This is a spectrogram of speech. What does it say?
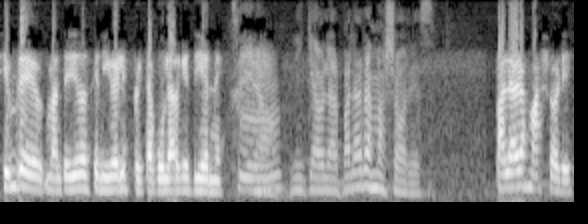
siempre manteniendo ese nivel espectacular que tiene. Sí, no, ni que hablar. Palabras mayores. Palabras mayores.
